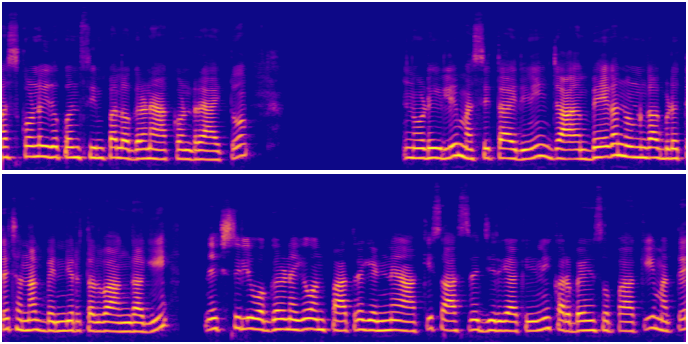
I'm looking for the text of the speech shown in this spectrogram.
ಮಸ್ಕೊಂಡು ಇದಕ್ಕೊಂದು ಸಿಂಪಲ್ ಒಗ್ಗರಣೆ ಹಾಕ್ಕೊಂಡ್ರೆ ಆಯಿತು. ನೋಡಿ ಇಲ್ಲಿ ಮಸಿತಾ ಇದ್ದೀನಿ. ಜಾ ಬೇಗ ನುಣ್ಣಗಾಗ್ಬಿಡುತ್ತೆ ಚೆನ್ನಾಗಿ ಬೆಂದಿರುತ್ತಲ್ವ ಹಂಗಾಗಿ. ನೆಕ್ಸ್ಟ್ ಇಲ್ಲಿ ಒಗ್ಗರಣೆಗೆ ಒಂದು ಪಾತ್ರೆಗೆ ಎಣ್ಣೆ ಹಾಕಿ, ಸಾಸಿವೆ ಜೀರಿಗೆ ಹಾಕಿದ್ದೀನಿ ಕರ್ಬೇವಿನ ಸೊಪ್ಪು ಹಾಕಿ, ಮತ್ತು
